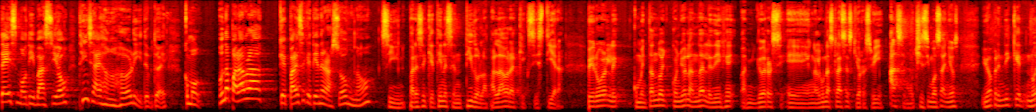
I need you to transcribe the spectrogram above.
desmotivación 听起来很合理，对不对？como una palabra que parece que tiene razón, ¿no? Sí, parece que tiene sentido la palabra que existiera. Pero le, comentando con Yolanda, le dije, a mí, yo eh, en algunas clases que yo recibí hace muchísimos años, yo aprendí que no,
